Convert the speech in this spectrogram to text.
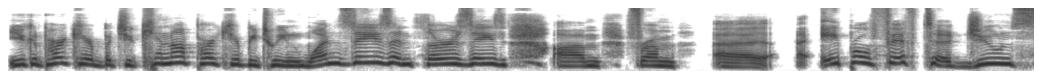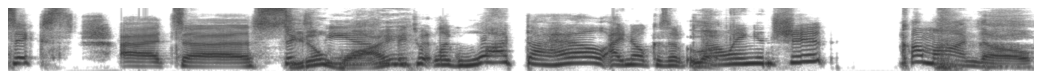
you can park here, but you cannot park here between Wednesdays and Thursdays, um, from uh April fifth to June sixth at uh six know p.m. why? Between like what the hell? I know because of Look. plowing and shit. Come on, though.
